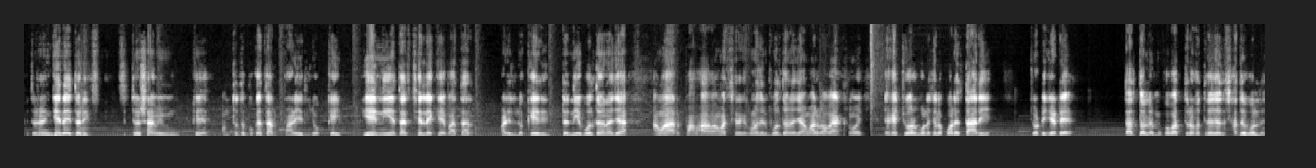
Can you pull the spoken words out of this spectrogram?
বিদ্যাস্বামী জেনেই তো রিস্ক শামীমকে অন্তত পক্ষে তার বাড়ির লোককে, এ নিয়ে তার ছেলেকে বা তার বাড়ির লোককে এটা নিয়ে বলতে হয় না যে আমার বাবা, আমার ছেলেকে কোনোদিন বলতে হয় না যে আমার বাবা একসময় যাকে চোর বলেছিল, পরে তারই চটি চেটে তার দলের মুখপাত্র হতে হয়েছে সাধু বলে।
